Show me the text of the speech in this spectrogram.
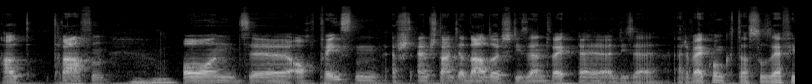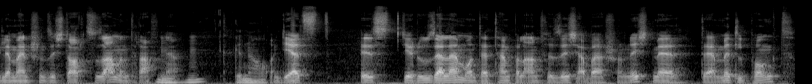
halt trafen. Mhm. Und äh, auch Pfingsten entstand ja dadurch diese, Entwe äh, diese Erweckung, dass so sehr viele Menschen sich dort zusammentrafen. Mhm. Ja. Genau. Und jetzt ist Jerusalem und der Tempel an für sich aber schon nicht mehr der Mittelpunkt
